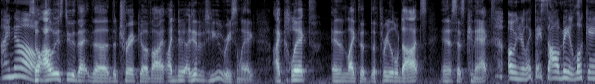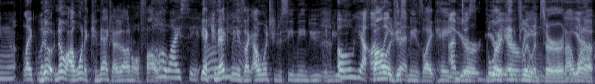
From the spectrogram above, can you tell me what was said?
I know. So I always do that the the trick of I I did, I did it to you recently. I, I clicked and like the, the three little dots, and it says connect. Oh, and you're like, they saw me looking like when. No, no, I want to connect. I, I don't follow. Oh, I see. Yeah, Oh, connect yeah. means like I want you to see me and you and you. Oh, yeah, Follow just means like, hey, I'm you're you're an influencer, and I Yeah. wanna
